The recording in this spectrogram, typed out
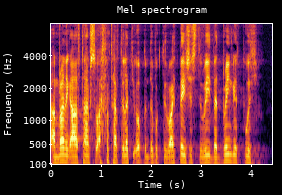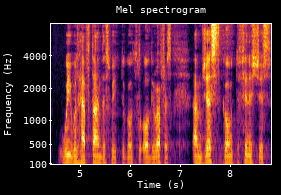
I'm running out of time, so I don't have to let you open the book to right pages to read, but bring it with you. We will have time this week to go through all the reference. I'm just going to finish this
